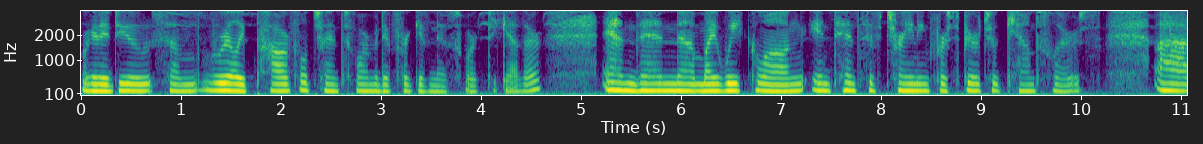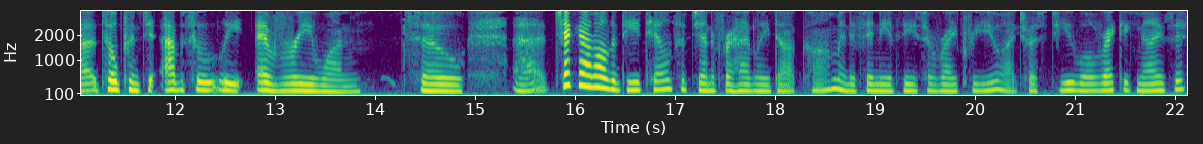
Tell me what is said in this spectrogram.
We're going to do some really powerful, transformative forgiveness work together and then uh, my week long intensive training for spiritual counselors. Uh, it's open to absolutely everyone. So uh, check out all the details at jenniferhadley.com. And if any of these are right for you, I trust you will recognize it.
